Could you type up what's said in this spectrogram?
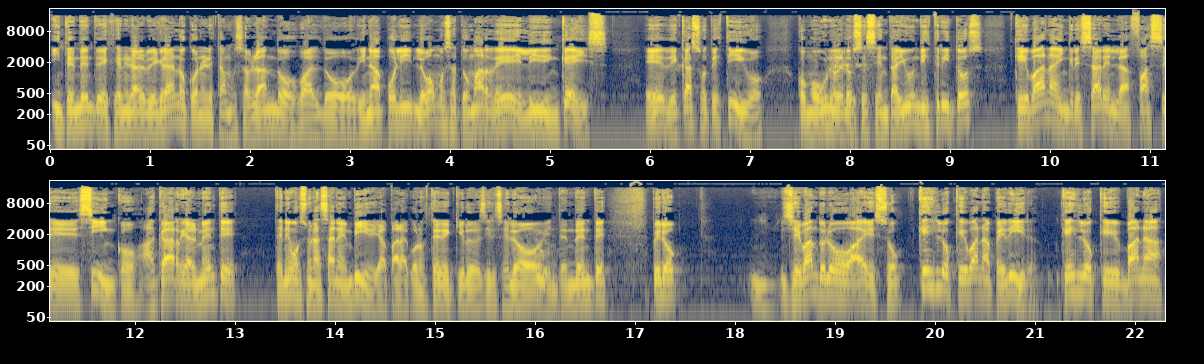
intendente de General Belgrano, con él estamos hablando, Osvaldo Di Napoli, lo vamos a tomar de leading case eh, de caso testigo, como uno de los 61 distritos que van a ingresar en la fase 5. Acá realmente tenemos una sana envidia para con ustedes, quiero decírselo, intendente, pero mm, llevándolo a eso, ¿qué es lo que van a pedir? ¿Qué es lo que van a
